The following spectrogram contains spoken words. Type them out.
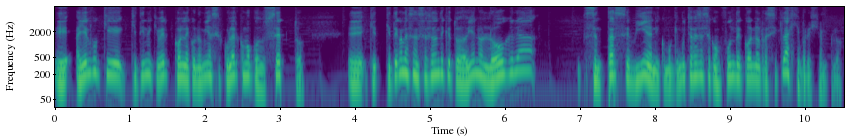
eh, hay algo que, tiene que ver con la economía circular como concepto. eh, que, tengo la sensación de que todavía no logra sentarse bien y como que muchas veces se confunde con el reciclaje, por ejemplo.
